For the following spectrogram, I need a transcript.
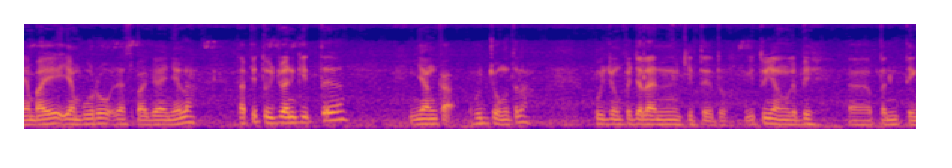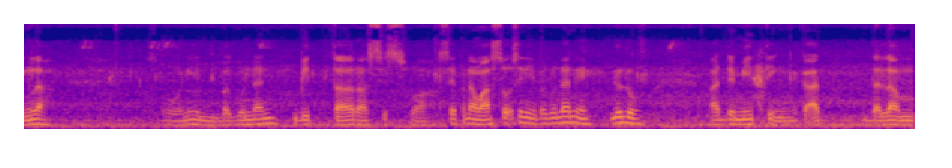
yang baik, yang buruk dan sebagainya lah. Tapi tujuan kita yang kat hujung tu lah Hujung perjalanan kita tu. Itu yang lebih uh, penting lah. So ni bangunan Bita Rasiswa. Saya pernah masuk sini bangunan ni dulu. Ada meeting dekat dalam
